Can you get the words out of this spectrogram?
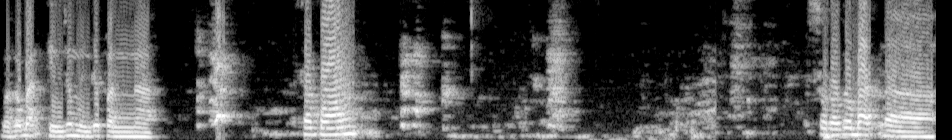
và các bạn tìm cho mình cái phần uh, sao khoáng sau đó các bạn uh,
